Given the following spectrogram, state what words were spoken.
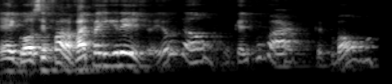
É igual você fala, vai para a igreja. Eu não, eu quero ir para o bar, quero tomar uma.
